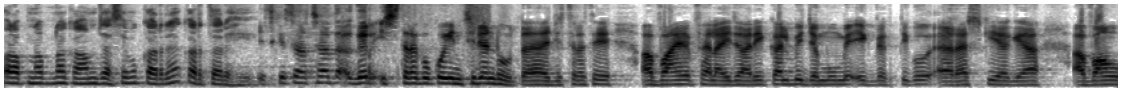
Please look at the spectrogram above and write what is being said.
और अपना अपना काम जैसे वो कर रहे हैं करते रहिए। इसके साथ साथ अगर इस तरह का को कोई इंसिडेंट होता है जिस तरह से अफवाहें फैलाई जा रही कल भी जम्मू में एक व्यक्ति को अरेस्ट किया गया अफवाहों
